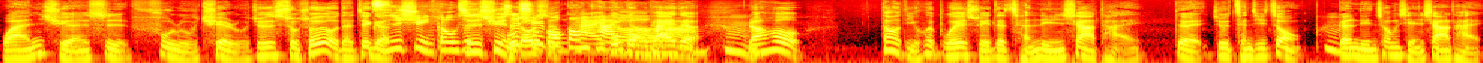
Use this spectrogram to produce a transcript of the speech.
完全是妇孺雀如，就是所所有的这个资讯都是资讯都是公开的，公开的。然后，到底会不会随着陈林下台，对，就陈其仲跟林聪贤下台，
